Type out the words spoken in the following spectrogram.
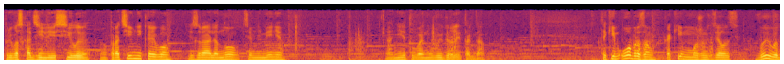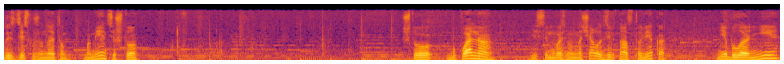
превосходили силы э, противника его, Израиля, но тем не менее они эту войну выиграли тогда. Таким образом, каким мы можем сделать выводы здесь уже на этом моменте, что, что буквально, если мы возьмем начало 19 века, не было ни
